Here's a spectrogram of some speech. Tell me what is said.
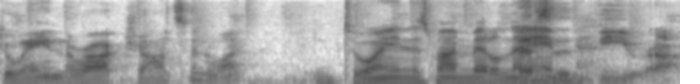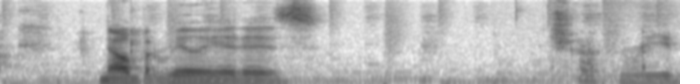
Dwayne the Rock Johnson. What? Dwayne is my middle That's name. the, the rock. No, but really it is. Shut up and read.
